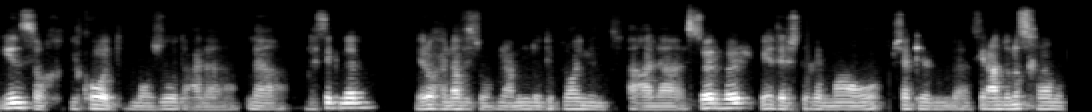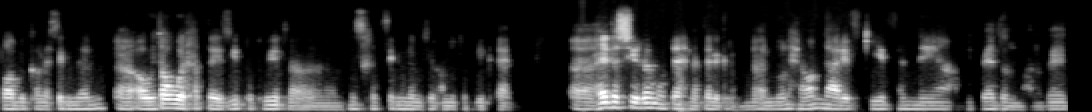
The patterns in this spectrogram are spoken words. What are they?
ينسخ الكود الموجود على لسيجنال يروح ينفذه يعمل له deployment على ال server يقدر يشتغل معه بشكل يصير عنده نسخة مطابقة لسيجنال آه، أو يطور حتى يزيد تطوير لنسخة سيجنال يصير عنده تطبيق ثاني آه هذا الشيء غير متاح لتليجرام لأنه نحن ما بنعرف كيف هن عم يتبادلوا المعلومات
